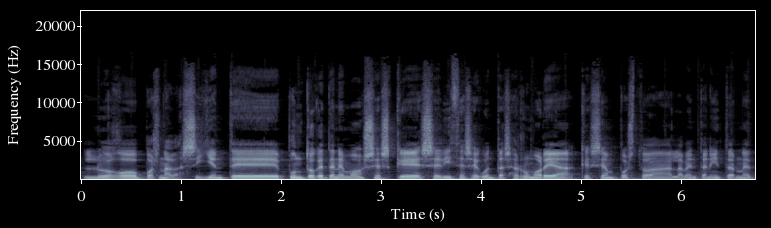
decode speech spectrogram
Luego, pues nada, siguiente punto que tenemos es que se dice, se cuenta, se rumorea que se han puesto a la venta en Internet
